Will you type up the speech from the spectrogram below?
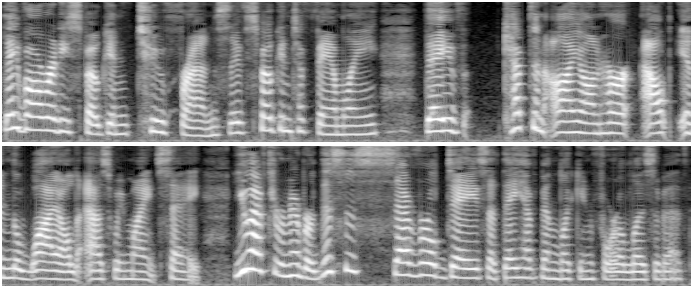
they've already spoken to friends, they've spoken to family, they've kept an eye on her out in the wild, as we might say. You have to remember, this is several days that they have been looking for Elizabeth.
